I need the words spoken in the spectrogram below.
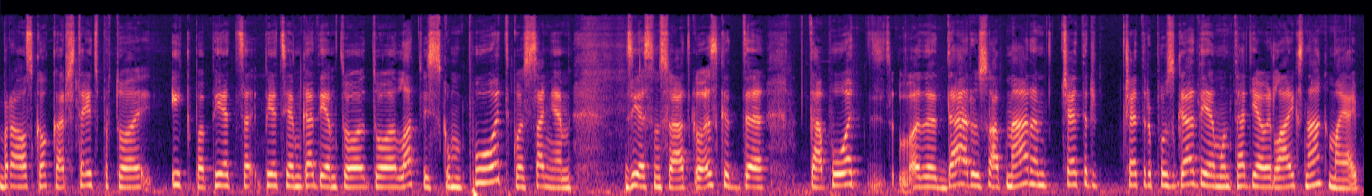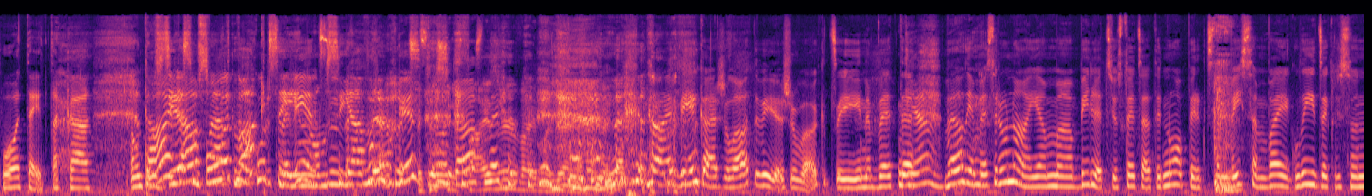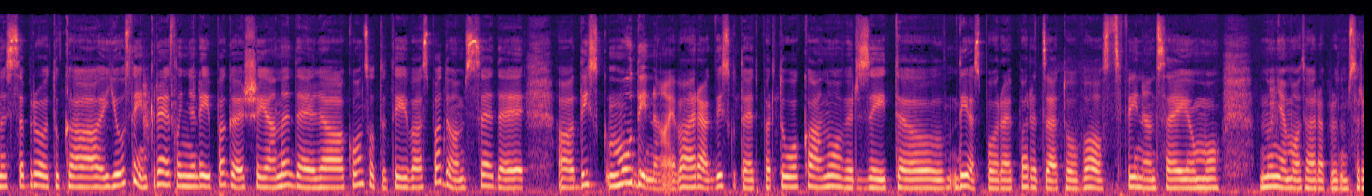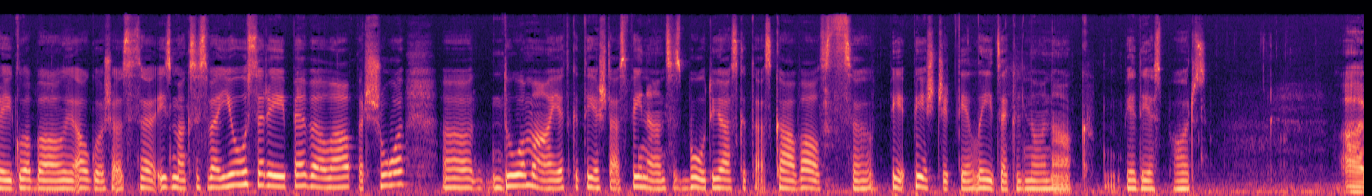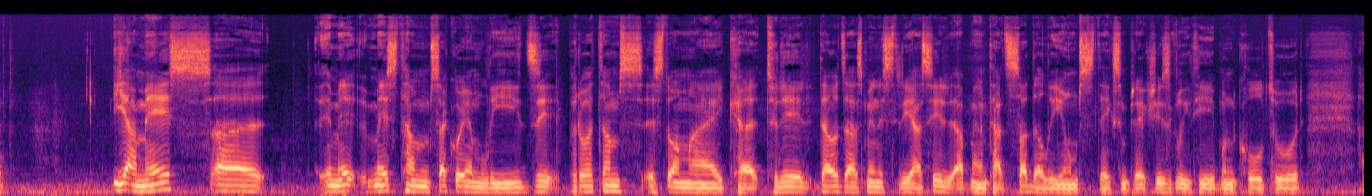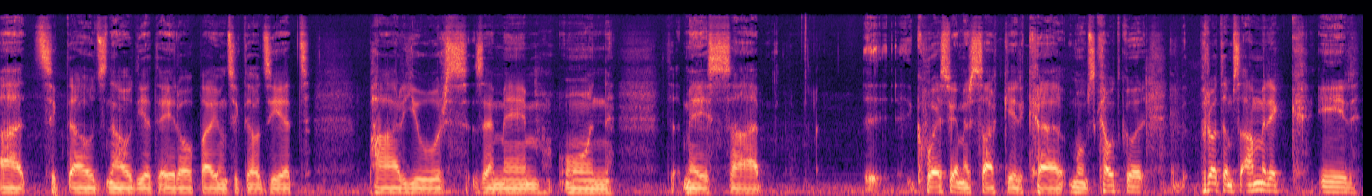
Brālis Kokars teica par to ik pa piec, pieciem gadiem to, to latviskumu poti, ko saņem dziesmu svētkos, kad uh, tā poti der uz apmēram 4 četrus gadiem, un tad jau ir laiks nākamajai potei. Tā, kā, Un tā ir tā pote, no kuras mums Pfizer ne- tā ir vienkārši latviešu vakcīna. Bet Jā. Jā. vēl, ja mēs runājam, biļets, jūs teicāt, ir nopirkts, tam visam vajag līdzekļus, un es saprotu, ka Justīna Krēsliņa arī pagājušajā nedēļā konsultatīvās padomas sēdē ā, disk, mudināja vairāk diskutēt par to, kā novirzīt ā, diasporai paredzēto valsts finansējumu, nu, ņemot vērā, protams, arī globāli augošās ā, izmaksas. Vai jūs arī PVLā par šo ā, domājat, ka tieši tās finanses būtu jāskatās, kā valsts ā, pie, piešķirtie līdzekļi nonāk pie diasporas? Uh, jā, mēs, uh, mēs tam sekojam līdzi. Protams, es domāju, ka tur ir daudzās ministrijās ir apmēram tāds sadalījums, teiksim, priekš izglītība un kultūra, cik daudz naudas iet Eiropai un cik daudz iet pāri jūras zemēm. Mēs, ko es vienmēr saku, ir, ka mums kaut ko, protams, Amerika ir.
